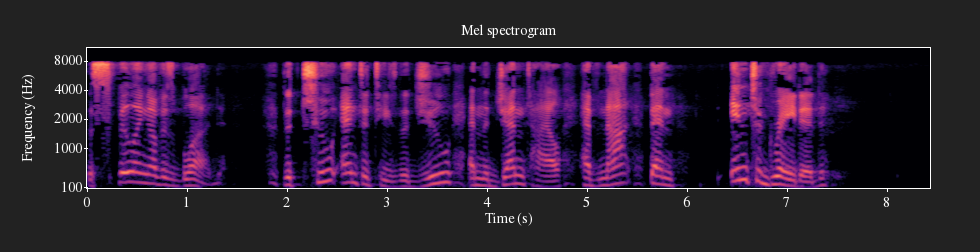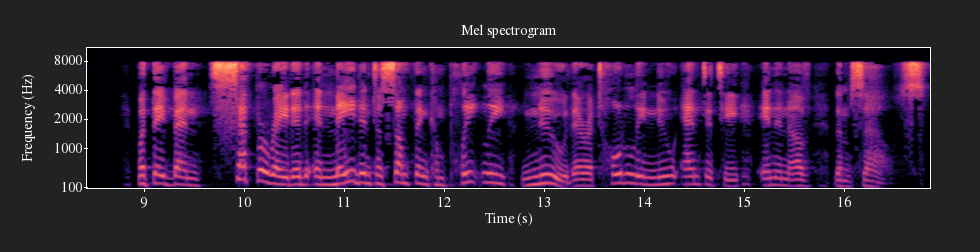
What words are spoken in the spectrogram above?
the spilling of his blood, the two entities, the Jew and the Gentile, have not been integrated, but they've been separated and made into something completely new. They're a totally new entity in and of themselves.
